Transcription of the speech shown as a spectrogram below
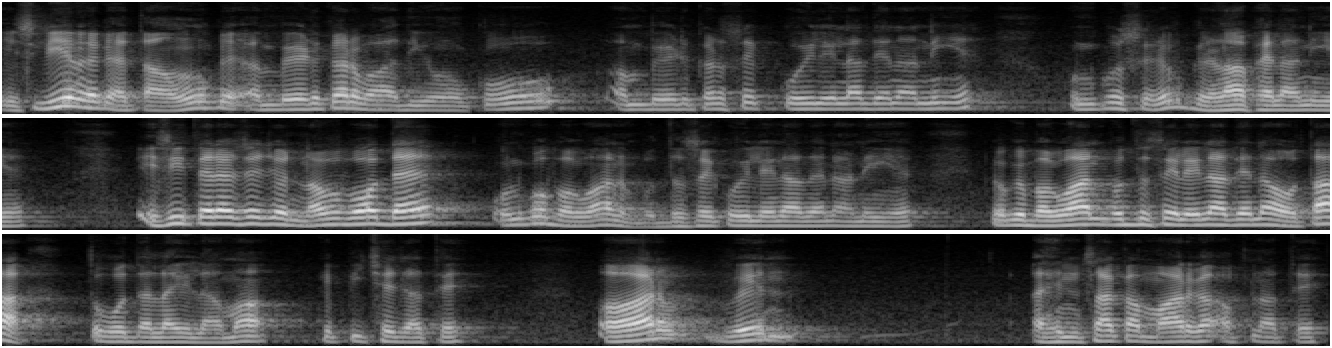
इसलिए मैं कहता हूँ कि अंबेडकर वादियों को अंबेडकर से कोई लेना देना नहीं है, उनको सिर्फ़ घृणा फैलानी है। इसी तरह से जो नवबौद्ध हैं, उनको भगवान बुद्ध से कोई लेना देना नहीं है, क्योंकि भगवान बुद्ध से लेना देना होता तो वो दलाई लामा के पीछे जाते। और वे अहिंसा का मार्ग अपनाते।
